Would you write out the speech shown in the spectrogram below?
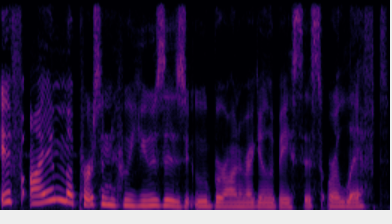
if I'm a person who uses Uber on a regular basis or Lyft,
